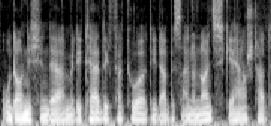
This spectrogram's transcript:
und auch nicht in der Militärdiktatur, die da bis 91 geherrscht hat.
